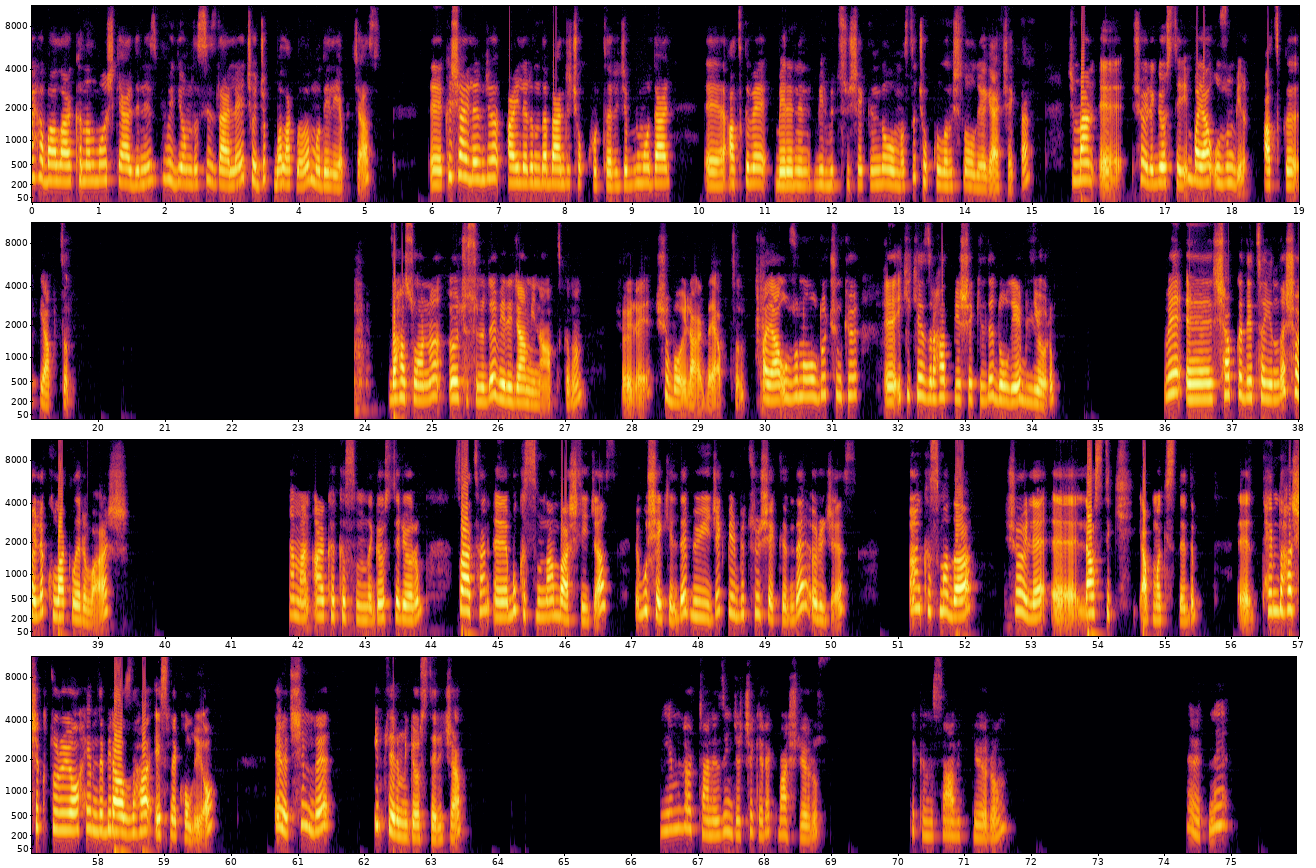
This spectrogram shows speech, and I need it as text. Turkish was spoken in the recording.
Merhabalar kanalıma hoş geldiniz. Bu videomda sizlerle çocuk balaklava modeli yapacağız. Ee, kış aylarında, aylarında bence çok kurtarıcı bir model. Ee, atkı ve berenin bir bütün şeklinde olması çok kullanışlı oluyor gerçekten. Şimdi ben e, şöyle göstereyim. Bayağı uzun bir atkı yaptım. Daha sonra ölçüsünü de vereceğim yine atkımın. Şöyle şu boylarda yaptım. Bayağı uzun oldu çünkü e, iki kez rahat bir şekilde dolayabiliyorum. Ve e, şapka detayında şöyle kulakları var. Hemen arka kısmında gösteriyorum. Zaten e, bu kısımdan başlayacağız. Ve bu şekilde büyüyecek bir bütün şeklinde öreceğiz. Ön kısma da şöyle e, lastik yapmak istedim. E, hem daha şık duruyor hem de biraz daha esnek oluyor. Evet şimdi iplerimi göstereceğim. 24 tane zincir çekerek başlıyoruz. İpimi sabitliyorum. Evet ne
